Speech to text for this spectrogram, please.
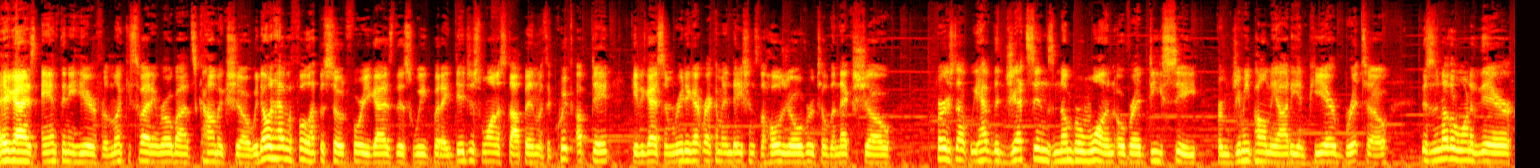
Hey guys, Anthony here for the Monkeys Fighting Robots comic show. We don't have a full episode for you guys this week, but I did just want to stop in with a quick update, give you guys some reading recommendations to hold you over till the next show. First up, we have the Jetsons number one over at DC from Jimmy Palmiotti and Pierre Brito. This is another one of their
